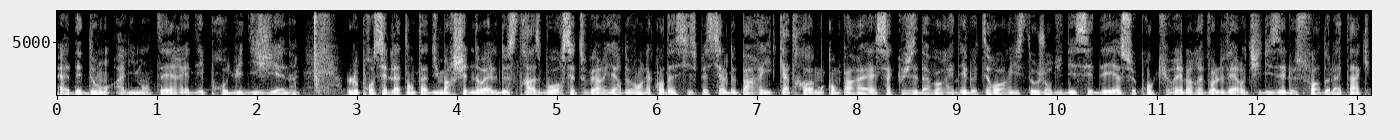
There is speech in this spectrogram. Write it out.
des dons alimentaires et des produits d'hygiène. Le procès de l'attentat du marché de Noël de Strasbourg s'est ouvert hier devant la cour d'assises spéciale de Paris. Quatre hommes comparaissent, accusés d'avoir aidé le terroriste aujourd'hui décédé à se procurer le revolver utilisé le soir de l'attaque.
